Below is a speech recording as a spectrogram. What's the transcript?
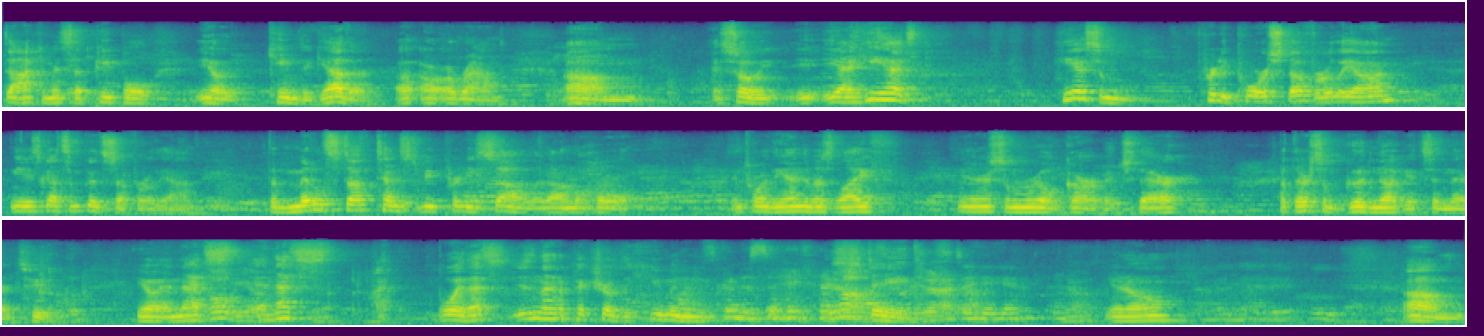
documents that people you know came together uh, around. Um, so yeah, he had he has some pretty poor stuff early on. He's got some good stuff early on. The middle stuff tends to be pretty solid on the whole, and toward the end of his life, you know, there's some real garbage there, but there's some good nuggets in there too. You know, and that's Oh, yeah. and that's I- boy, that's isn't that a picture of the human yeah, state? exactly. you know um,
